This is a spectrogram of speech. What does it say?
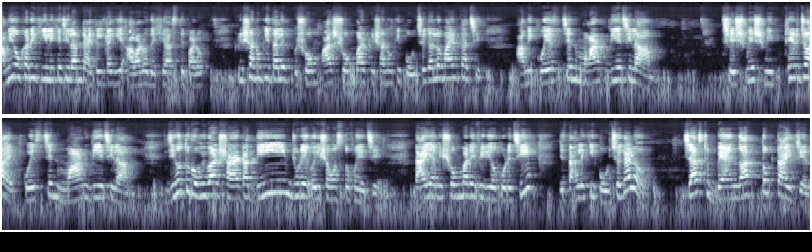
আমি ওখানে কি লিখেছিলাম টাইটেলটা গিয়ে আবারও দেখে আসতে পারো। কৃষাণু কি তাহলে সোম, আজ সোমবার কৃষাণু কি পৌঁছে গেল মায়ের কাছে। আমি কোয়েশ্চেন মার্ক দিয়েছিলাম। শেষমেশ মিথ্যের জয় কোয়েশ্চেন মার্ক দিয়েছিলাম। যেহেতু রবিবার সারাটা দিন জুড়ে ওই সমস্ত হয়েছে, তাই আমি সোমবারে ভিডিও করেছি যে তাহলে কি পৌঁছে গেল? জাস্ট ব্যঙ্গাত্মক টাইটেল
